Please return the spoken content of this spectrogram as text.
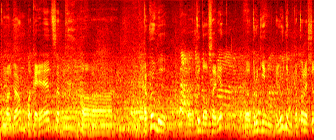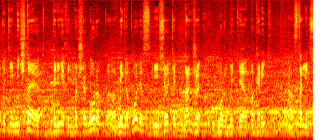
к ногам, покоряется. Какой бы ты дал совет другим людям, которые все-таки мечтают переехать в большой город, в мегаполис, и все-таки также, может быть, покорить столицу?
